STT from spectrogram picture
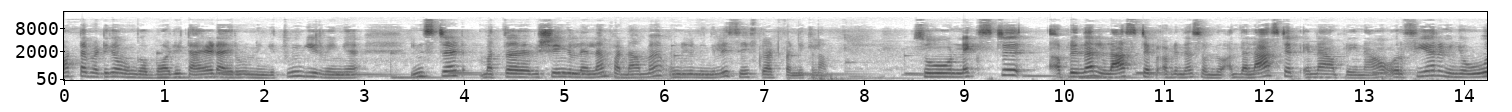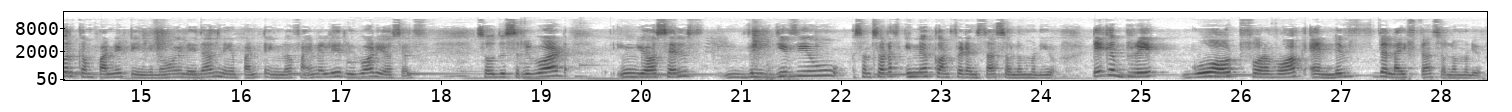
ஆட்டோமேட்டிக்காக உங்கள் பாடி டயர்ட் ஆயிரும். நீங்கள் தூங்கிடுவீங்க இன்ஸ்டட் மற்ற விஷயங்கள் எல்லாம் பண்ணாமல் உங்களை நீங்களே சேஃப்கார்ட் பண்ணிக்கலாம். ஸோ நெக்ஸ்ட்டு அப்படின்னு தான் லாஸ்ட் ஸ்டெப் அப்படின்னு தான் சொல்லுவோம். அந்த லாஸ்ட் ஸ்டெப் என்ன அப்படின்னா ஒரு ஃபியரை நீங்கள் ஓவர் கம் பண்ணிட்டீங்களோ இல்லை ஏதாவது நீங்கள் பண்ணிட்டீங்களோ finally reward yourself so this reward in yourself will give you some sort of inner confidence தான் சொல்ல முடியும். Take a break go out for a walk and live the life தான் சொல்ல முடியும்.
